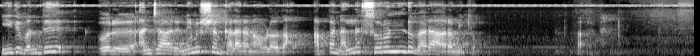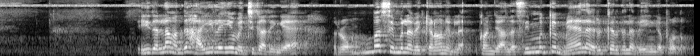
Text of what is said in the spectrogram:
இது வந்து ஒரு அஞ்சாறு நிமிஷம் கலரணும் அவ்வளோதான் அப்போ நல்லா சுருண்டு வர ஆரம்பிக்கும். இதெல்லாம் வந்து ஹைலையும் வச்சுக்காதீங்க. ரொம்ப சிம்மில் வைக்கணும்னு இல்லை. கொஞ்சம் அந்த சிம்முக்கு மேலே இருக்கிறதுல வைங்க போதும்.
